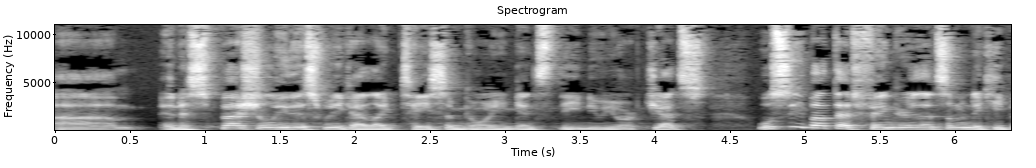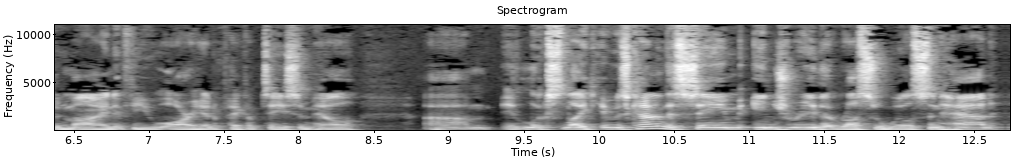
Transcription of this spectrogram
Um, and especially this week, I like Taysom going against the New York Jets. We'll see about that finger. That's something to keep in mind if you are going to pick up Taysom Hill. Um, it looks like it was kind of the same injury that Russell Wilson had,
